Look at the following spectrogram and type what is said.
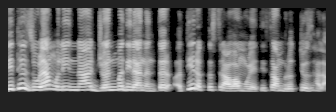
तिथे जुळ्या मुलींना जन्म दिल्यानंतर अतिरक्तस्रावामुळे तिचा मृत्यू झाला.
